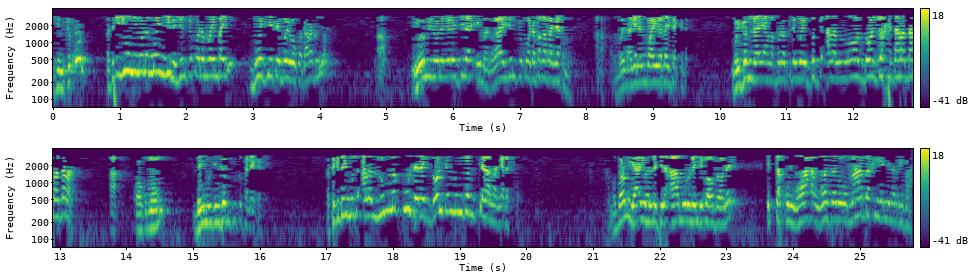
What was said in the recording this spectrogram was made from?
yéen fiquun parce que yóomi noonu mooy nji mi yéen fiquun mooy mbay mi boo jiitee béy woo ko dara du ñor ah yow mi noonu nga ne jilaa iman waaye yun fi ko dafa nga bañ a xam ah mooy maa ngi ne mooy nga lay fekk de mooy gëm naa yàlla ba noppi da ngay bëgg alal lool doo joxe dara dara dara ah kooku moom day mujj ngëm duutu fa nekkati parce que day mujj alal lu mu la poussé rek donte lu ngëm teel la nga def ko xam nga borom yaa ayyuha alladina amanu lañ di ko wax doone ittaqullaha wazaru ma baqiya min arriba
